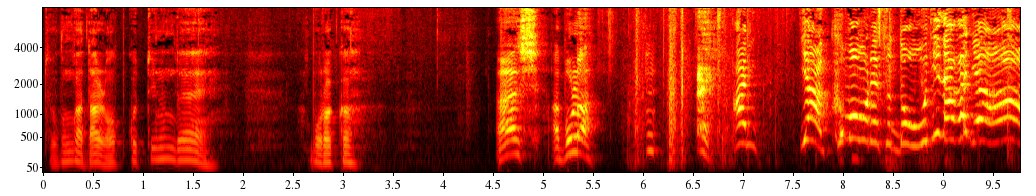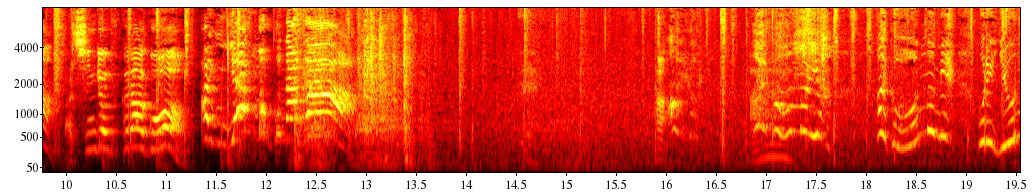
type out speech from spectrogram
누군가 날 업고 뛰는데 뭐랄까. 아씨, 아 몰라. 아니 야 그 몸을 해서 너 어디 나가냐? 아, 신경 끄라고. 아유 약 먹고 나가. 아이고, 엄마야. 아이고, 엄마미 우리 윤호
